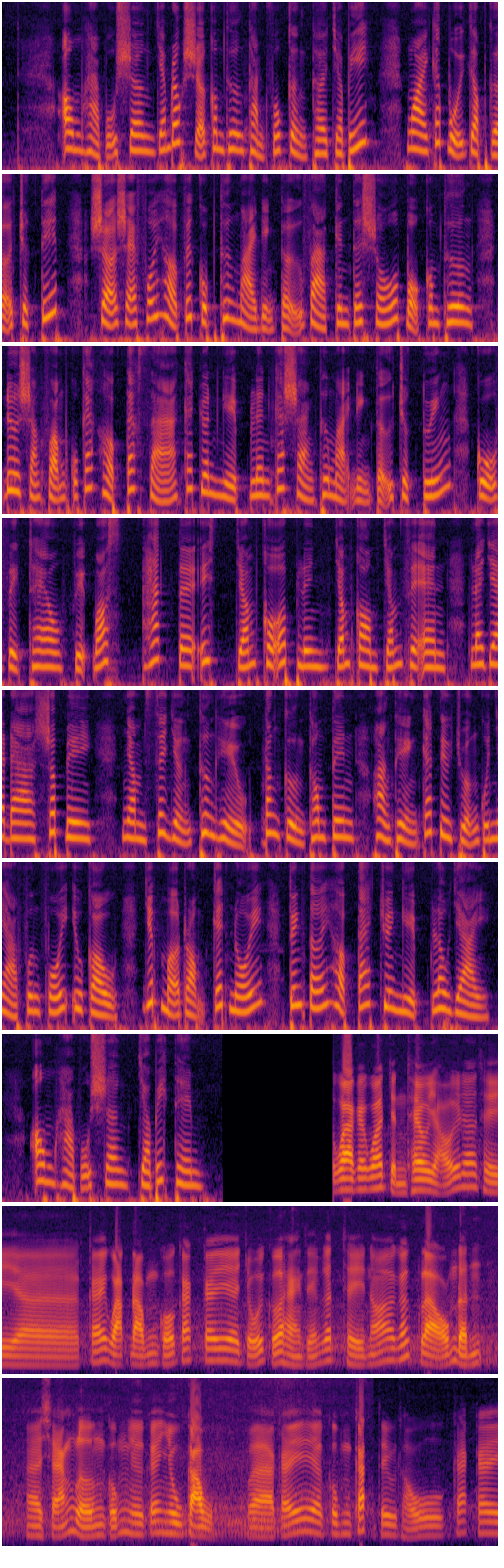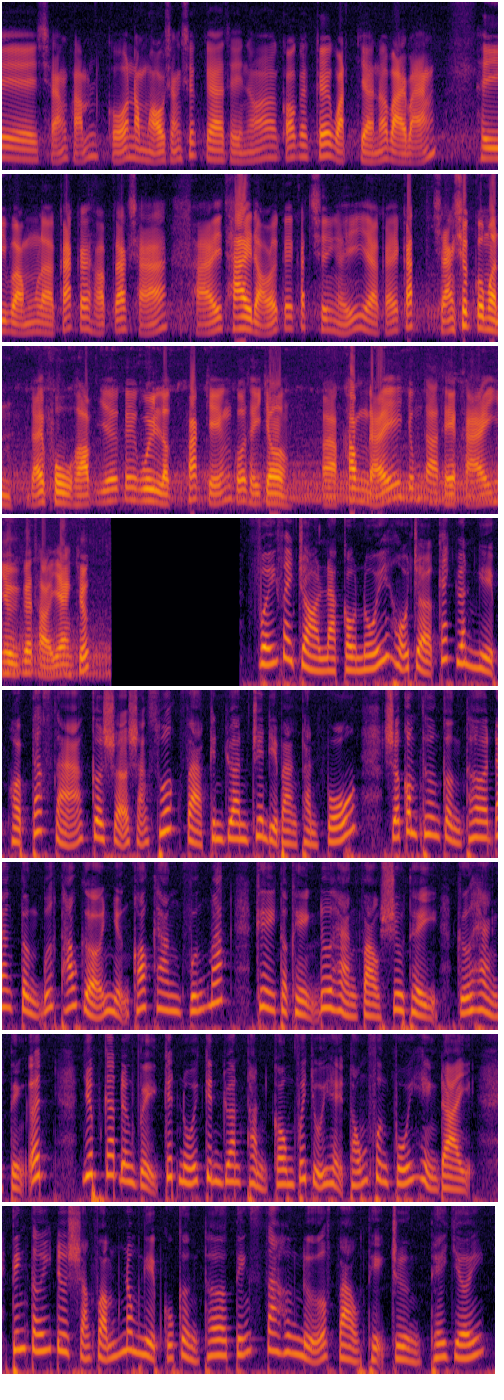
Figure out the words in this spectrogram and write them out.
Ông Hà Vũ Sơn, Giám đốc Sở Công Thương thành phố Cần Thơ cho biết, ngoài các buổi gặp gỡ trực tiếp, Sở sẽ phối hợp với Cục Thương mại Điện tử và Kinh tế số Bộ Công Thương đưa sản phẩm của các hợp tác xã, các doanh nghiệp lên các sàn thương mại điện tử trực tuyến của Viettel, Vietbox, htx.cooplink.com.vn, Lazada, Shopee nhằm xây dựng thương hiệu, tăng cường thông tin, hoàn thiện các tiêu chuẩn của nhà phân phối yêu cầu, giúp mở rộng kết nối, tiến tới hợp tác chuyên nghiệp lâu dài. Ông Hà Vũ Sơn cho biết thêm. Qua cái quá trình theo dõi đó thì ờ, cái hoạt động của các cái chuỗi cửa hàng tiện ích thì nó rất là ổn định, ờ, sản lượng cũng như cái nhu cầu và cái cung cách tiêu thụ các cái sản phẩm của nông hộ sản xuất ra thì nó có cái kế hoạch và nó bài bản. Hy vọng là các cái hợp tác xã phải thay đổi cái cách suy nghĩ và cái cách sản xuất của mình để phù hợp với cái quy luật phát triển của thị trường và không để chúng ta thiệt hại như cái thời gian trước. Với vai trò là cầu nối hỗ trợ các doanh nghiệp, hợp tác xã, cơ sở sản xuất và kinh doanh trên địa bàn thành phố, Sở Công Thương Cần Thơ đang từng bước tháo gỡ những khó khăn vướng mắt khi thực hiện đưa hàng vào siêu thị, cửa hàng tiện ích, giúp các đơn vị kết nối kinh doanh thành công với chuỗi hệ thống phân phối hiện đại, tiến tới đưa sản phẩm nông nghiệp của Cần Thơ tiến xa hơn nữa vào thị trường thế giới.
